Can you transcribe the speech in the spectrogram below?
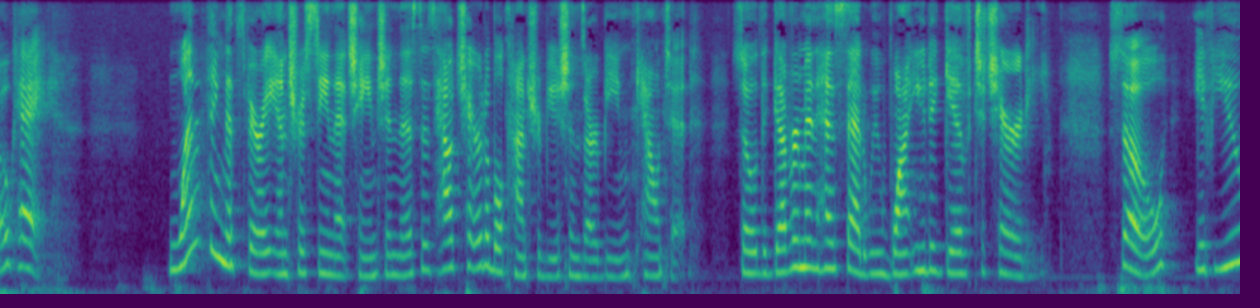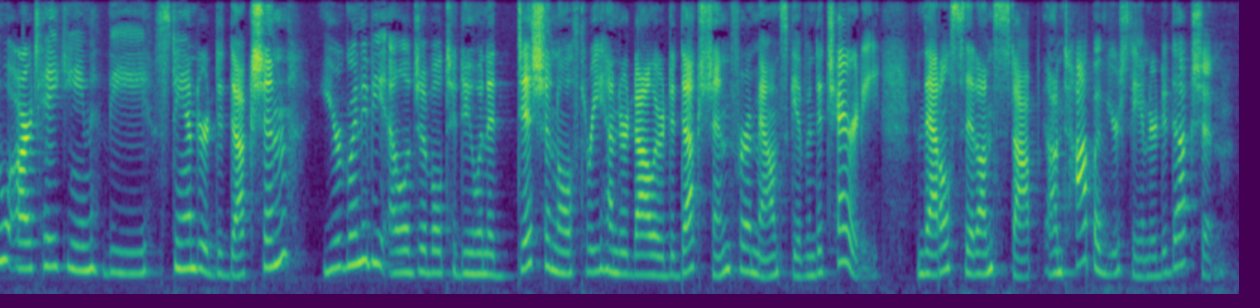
Okay. One thing that's very interesting that changed in this is how charitable contributions are being counted. So the government has said we want you to give to charity. So if you are taking the standard deduction, you're going to be eligible to do an additional $300 deduction for amounts given to charity. And that'll sit on stop on top of your standard deduction.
